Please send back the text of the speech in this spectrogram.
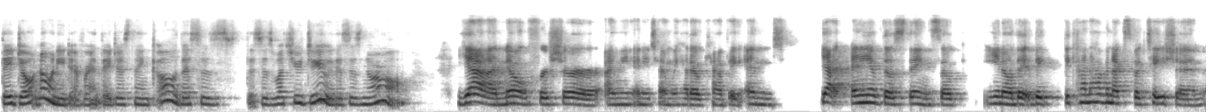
they don't know any different. They just think oh this is this is what you do. This is normal. Yeah no for sure. I mean anytime we head out camping and yeah any of those things. So you know they, they, they kind of have an expectation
